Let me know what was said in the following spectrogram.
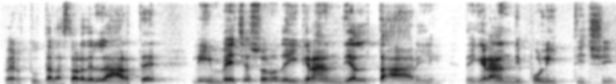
per tutta la storia dell'arte, lì invece sono dei grandi altari, dei grandi polittici,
